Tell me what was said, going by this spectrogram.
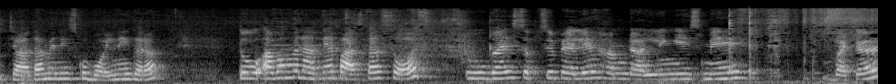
ज़्यादा मैंने इसको बॉईल नहीं करा। तो अब हम बनाते हैं पास्ता सॉस तो गाइस सबसे पहले हम डाल लेंगे इसमें बटर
